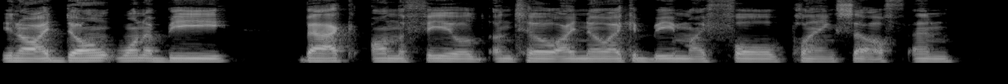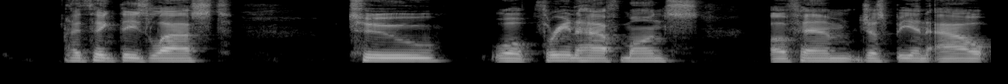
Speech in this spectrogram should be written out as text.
you know, I don't want to be back on the field until I know I could be my full playing self. And I think these last two, well, three and a half months of him just being out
